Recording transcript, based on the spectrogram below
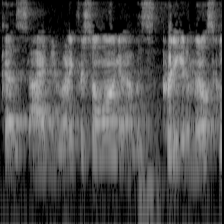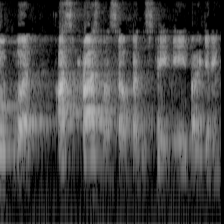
because I had been running for so long and I was mm-hmm. pretty good in middle school. But I surprised myself at the state meet by getting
